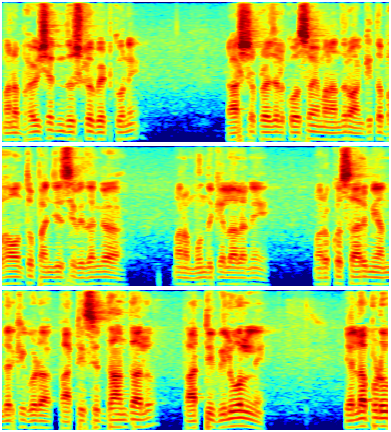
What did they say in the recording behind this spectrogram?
మన భవిష్యత్తుని దృష్టిలో పెట్టుకొని రాష్ట్ర ప్రజల కోసమే మనందరం అంకిత భావంతో పనిచేసే విధంగా మనం ముందుకెళ్ళాలని మరొకసారి మీ అందరికీ కూడా పార్టీ సిద్ధాంతాలు పార్టీ విలువల్ని ఎల్లప్పుడూ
